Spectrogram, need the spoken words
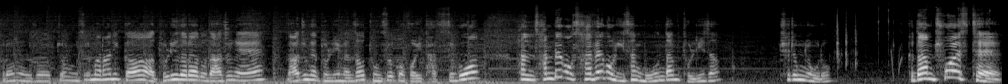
그러면서 좀 쓸만하니까 돌리더라도 나중에 나중에 돌리면서 돈 쓸 거 거의 다 쓰고 한 300억 400억 이상 모은 다음에 돌리자 최종용으로 그 다음 초월 스탯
